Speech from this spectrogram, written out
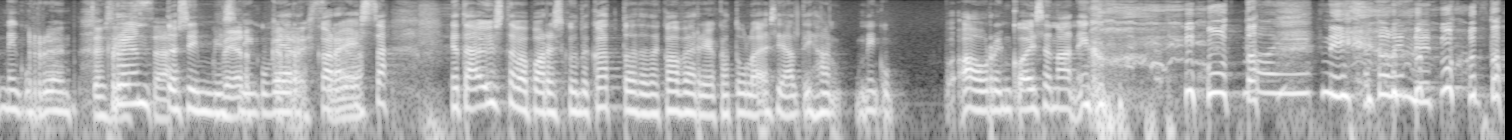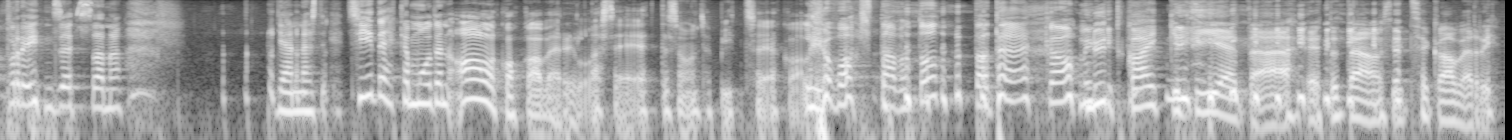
niinku Rönttösissä rönttösimmissä niinku verkkareissa, verkkareissa. Ja tämä ystäväpariskunta katsoo tätä kaveria, joka tulee sieltä ihan niinku aurinkoisena niinku, mutta, niin, tuli nyt. mutta prinsessana. Jännästi. Siitä ehkä muuten alkoi kaverilla se, että se on se pizza ja kalja vastaava. Totta, tämä ehkä oli. Nyt kaikki niin. tietää, että tämä on sitten se kaveri.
